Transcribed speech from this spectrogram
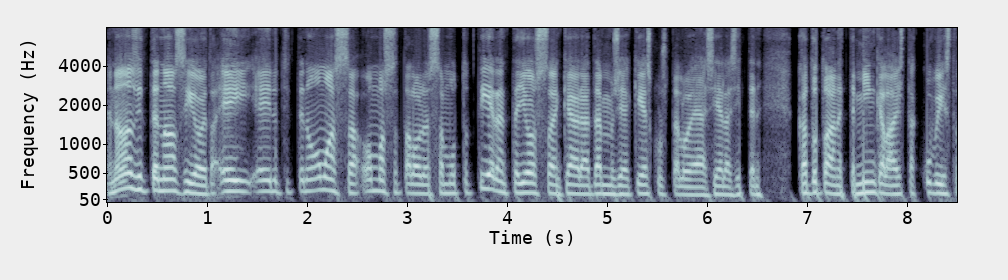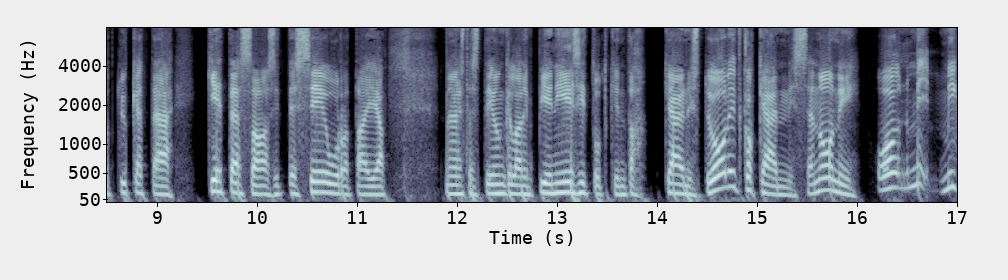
Ja nämä on sitten asioita, ei, ei nyt sitten omassa, omassa taloudessa, mutta tiedän, että jossain käydään tämmöisiä keskusteluja ja siellä sitten katsotaan, että minkälaista kuvista tykätään, ketä saa sitten seurata ja näistä sitten jonkinlainen pieni esitutkinta käynnistyy. Olitko kännissä? No niin. Mi, mi,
